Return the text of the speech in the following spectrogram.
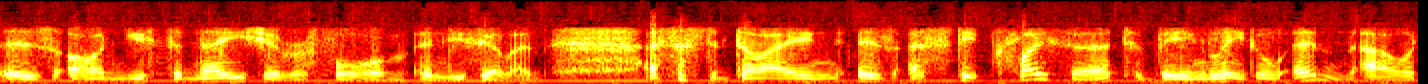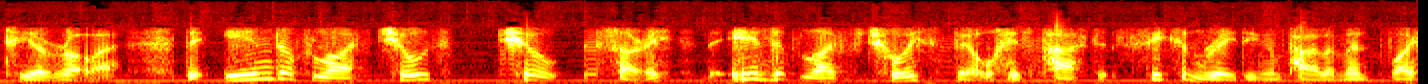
is on euthanasia reform in New Zealand. Assisted dying is a step closer to being legal in Aotearoa. The end of life choice sorry, the end of life choice bill has passed its second reading in Parliament by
